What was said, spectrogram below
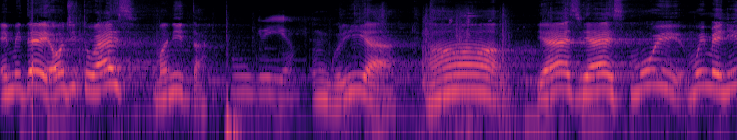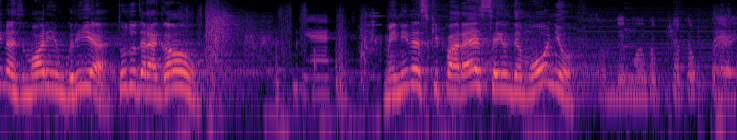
MD, onde tu és, manita? Hungria. Hungria. Ah, yes, yes. Muy, muy meninas moram em Hungria. Tudo dragão. É, Meninas que parecem um demônio. o demônio vai puxar teu pé.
